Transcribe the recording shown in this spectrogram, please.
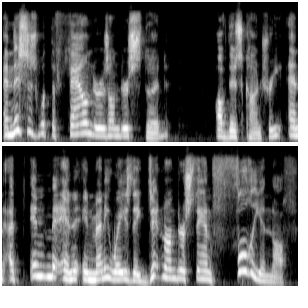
And this is what the founders understood of this country. And in, in, in many ways, they didn't understand fully enough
